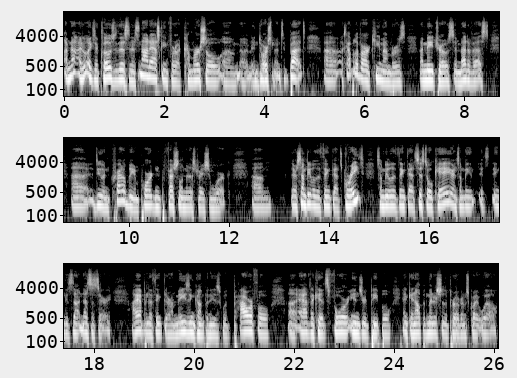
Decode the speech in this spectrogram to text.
I'm not. I'd like to close with this, and it's not asking for a commercial um, uh, endorsement, but uh, a couple of our key members, Ametros and Medivest, uh, do incredibly important professional administration work. Um, there are some people that think that's great, some people that think that's just okay, and some people think it's not necessary. I happen to think they're amazing companies with powerful uh, advocates for injured people and can help administer the programs quite well.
